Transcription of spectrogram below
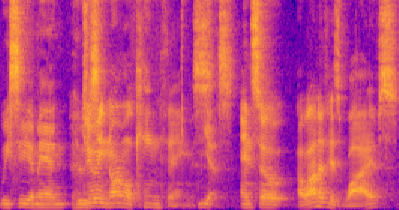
We see a man who's Doing normal king things. yes, And so a lot of his wives,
